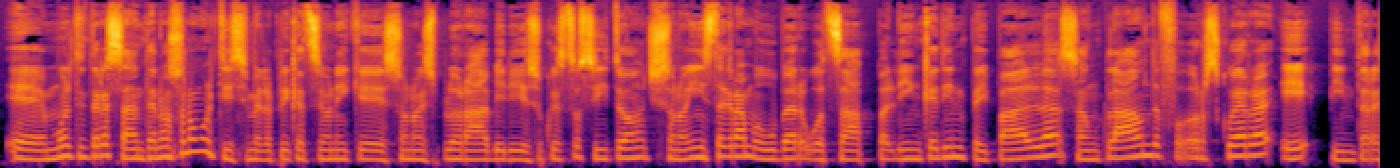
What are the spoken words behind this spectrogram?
È molto interessante non sono moltissime le applicazioni che sono esplorabili su questo sito. Ci sono Instagram, Uber, Whatsapp, LinkedIn, PayPal, SoundCloud, Foursquare e Pinterest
